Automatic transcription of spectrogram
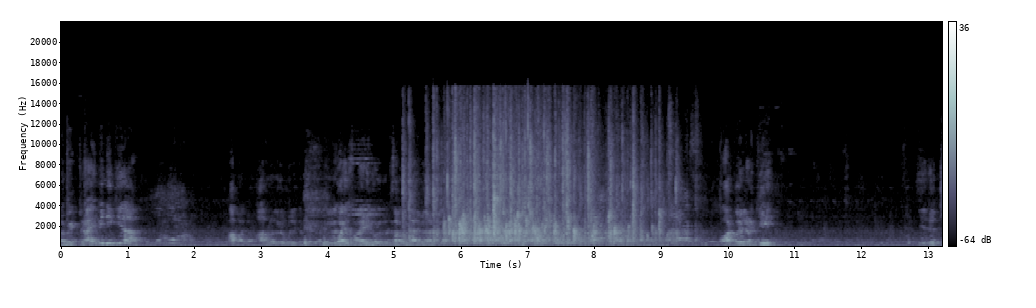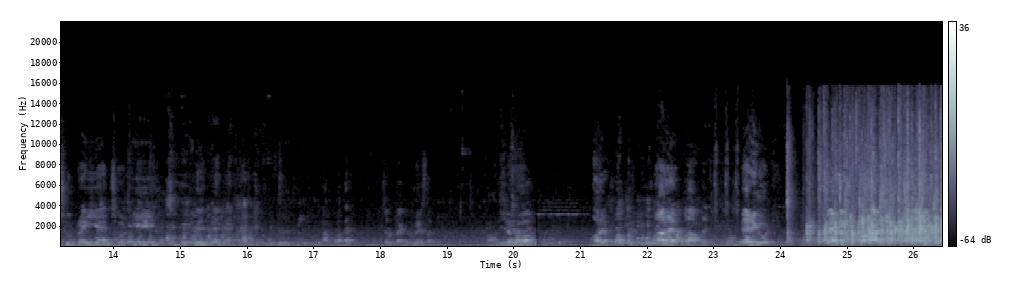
कभी ट्राई भी नहीं किया? आप आ जाओ आप लग रहे हो। मुझे वेरी गुड सब ताली और कोई लड़की? ये जो छुप रही है छोटी आपको पता है चलो ट्राई करो मेरे साथ ये देखो अरे बाप रे अरे बाप रे very good very good very good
